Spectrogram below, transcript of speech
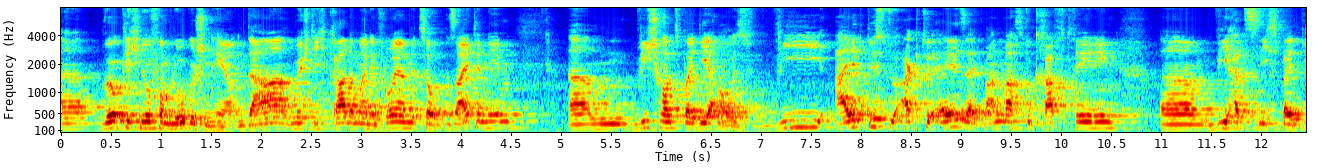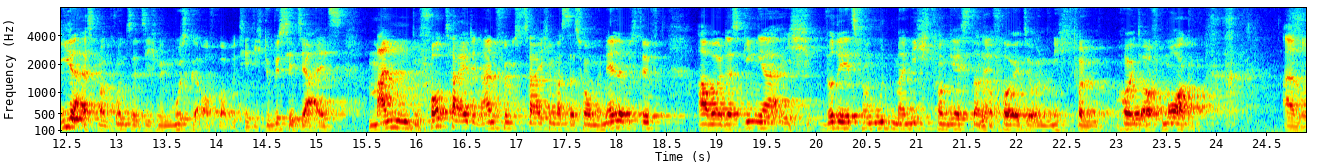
äh, wirklich nur vom Logischen her. Und da möchte ich gerade mal den Florian mit zur Seite nehmen. Ähm, wie schaut es bei dir aus? Wie alt bist du aktuell? Seit wann machst du Krafttraining? Ähm, wie hat es sich bei dir erstmal grundsätzlich mit dem Muskelaufbau betätigt? Du bist jetzt ja als Mann bevorteilt, in Anführungszeichen, was das Hormonelle betrifft, aber das ging ja, ich würde jetzt vermuten, mal nicht von gestern nee. auf heute und nicht von heute auf morgen. Also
